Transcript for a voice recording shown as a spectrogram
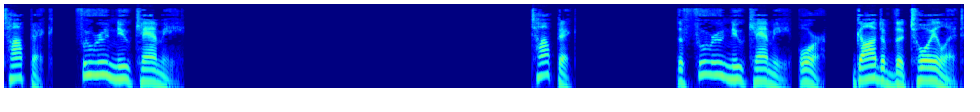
Furu no Kami Topic. The Furu no Kami, or God of the Toilet,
